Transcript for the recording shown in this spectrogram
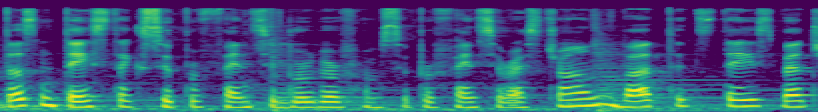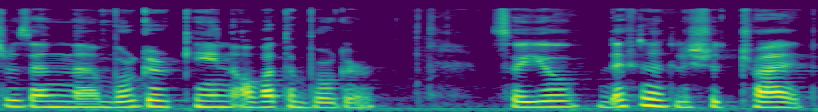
doesn't taste like super fancy burger from super fancy restaurant, but it tastes better than Burger King or Whataburger. So you definitely should try it.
